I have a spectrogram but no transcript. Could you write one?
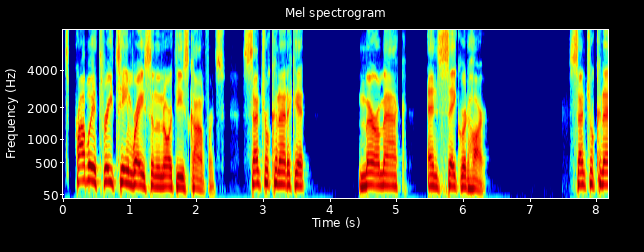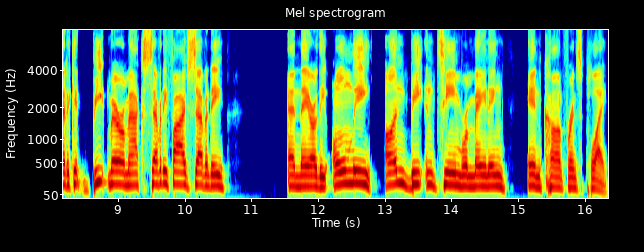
It's probably a three team race in the Northeast Conference Central Connecticut, Merrimack, and Sacred Heart. Central Connecticut beat Merrimack 75 70 and they are the only unbeaten team remaining in conference play.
